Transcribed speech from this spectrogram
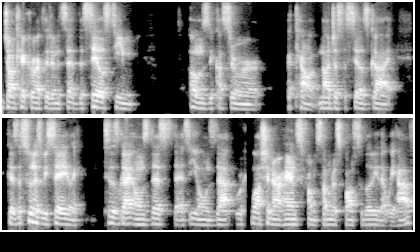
John Care corrected him and said the sales team owns the customer account, not just the sales guy. Because as soon as we say like this guy owns this, the SE owns that. We're washing our hands from some responsibility that we have.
